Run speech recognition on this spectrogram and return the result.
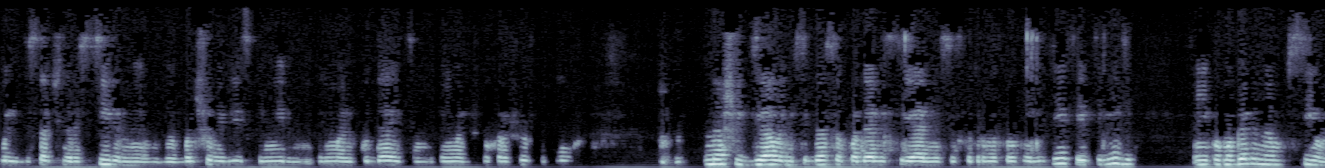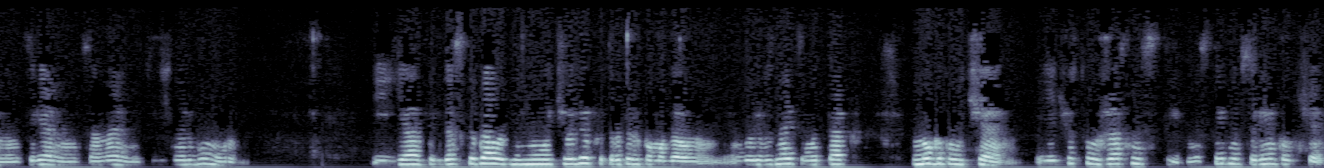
были достаточно растеряны в большом еврейском мире, мы не понимали, куда идти, мы не понимали, что хорошо, что плохо. Наши идеалы не всегда совпадали с реальностью, с которой мы столкнулись здесь, и эти люди, они помогали нам всем, на материальном, эмоциональном, на любом уровне. И я тогда сказала одному человеку, который тоже помогал нам, говорю, вы знаете, мы так много получаем. Я чувствую ужасный стыд. Мне стыдно все время получать.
